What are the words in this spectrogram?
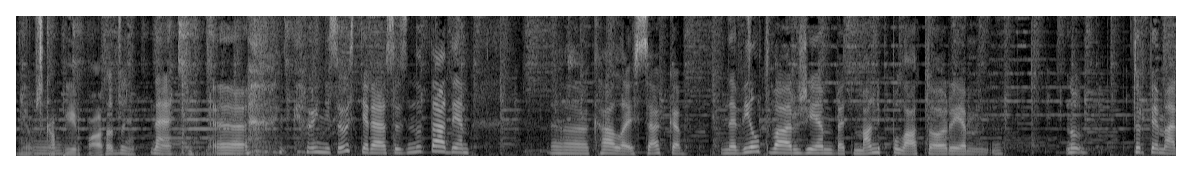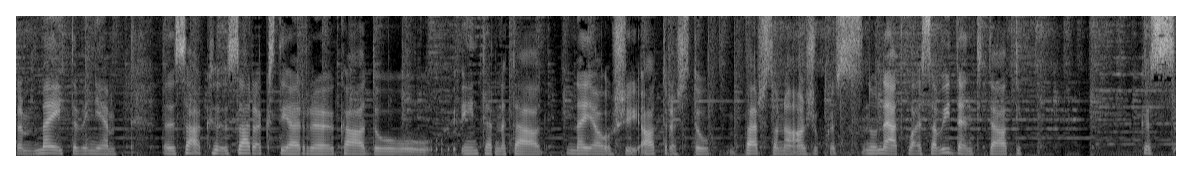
Jau skapī ir pātadziņa. Nē, uh, viņas uzķerās uz nu, tādiem, uh, kā lai saka, ne viltvāržiem, bet manipulatoriem. Nu, tur, piemēram, meita viņiem eh, sāk sarakstīt ar eh, kādu internetā nejauši atrastu personāžu, kas nu, neatklāja savu identitāti. Kas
